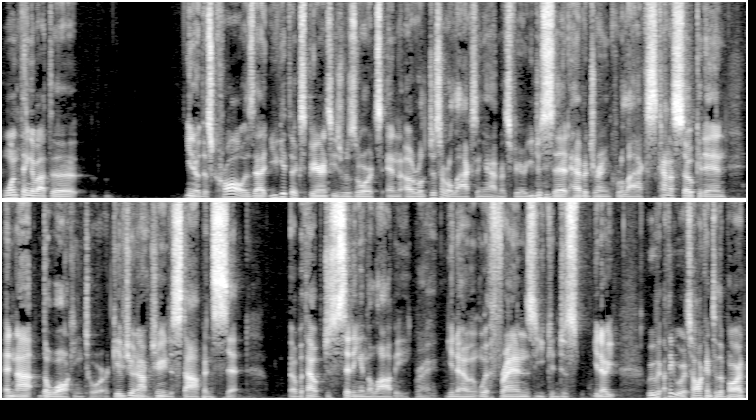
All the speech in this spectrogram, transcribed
one thing about the you know this crawl is that you get to experience these resorts in a re- just a relaxing atmosphere. You just sit, have a drink, relax, kind of soak it in, and not the walking tour. It gives you an opportunity to stop and sit uh, without just sitting in the lobby. Right. You know, with friends, you can just you know. We, I think we were talking to the bar.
